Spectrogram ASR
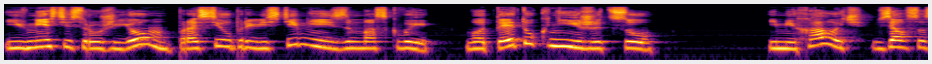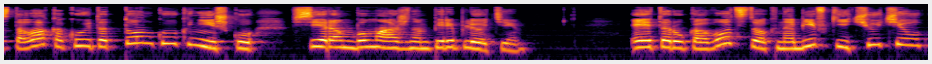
и вместе с ружьем просил привезти мне из Москвы вот эту книжицу». И Михалыч взял со стола какую-то тонкую книжку в сером бумажном переплете. «Это руководство к набивке чучел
